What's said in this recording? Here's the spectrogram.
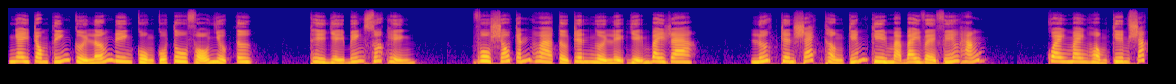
Ngay trong tiếng cười lớn điên cuồng của tu phổ nhược tư, thì dị biến xuất hiện. Vô số cánh hoa từ trên người liệt diễm bay ra. Lướt trên sát thần kiếm kia mà bay về phía hắn. Quang mang hồng kim sắc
